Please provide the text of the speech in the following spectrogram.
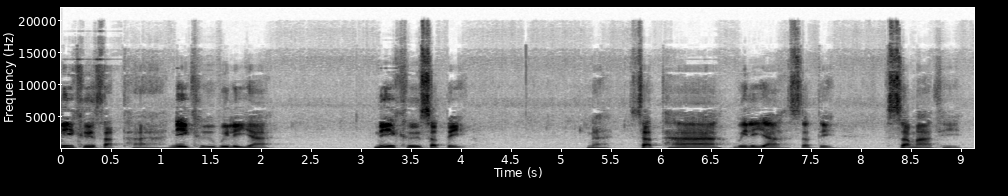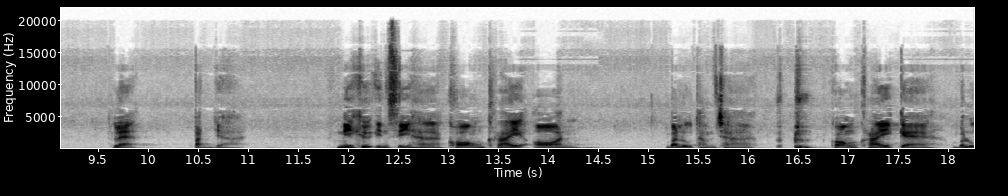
นี่คือศรัทธา นี่คือวิริยะ นี่คือสตินะศรัทธาวิริยะสติ สมาธิ และ ปัญญา นี่คืออินทรีห้าของใครอ่อน บรรลุธรรมช้า ของใครแก่บรรลุ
